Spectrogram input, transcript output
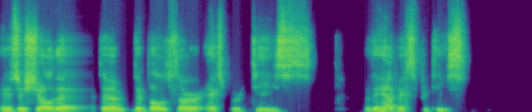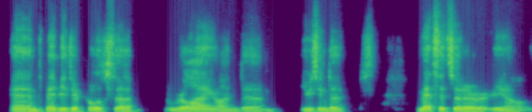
And it's to show that they they both are expertise, or they have expertise, and maybe they're both uh, relying on the, using the methods that are you know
